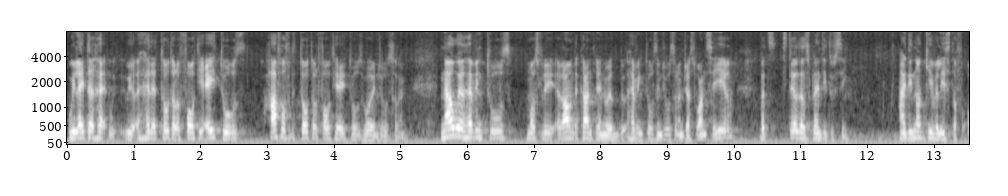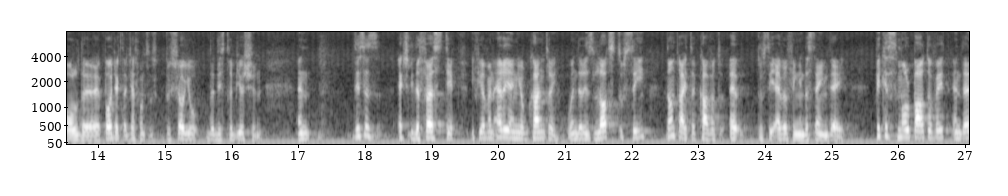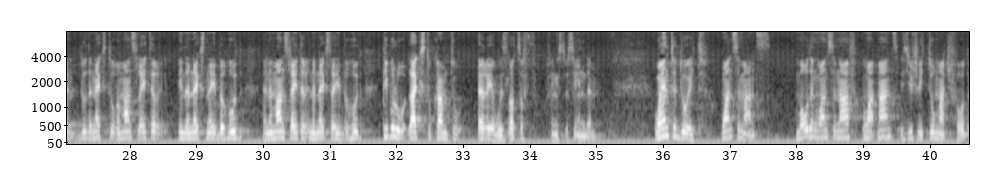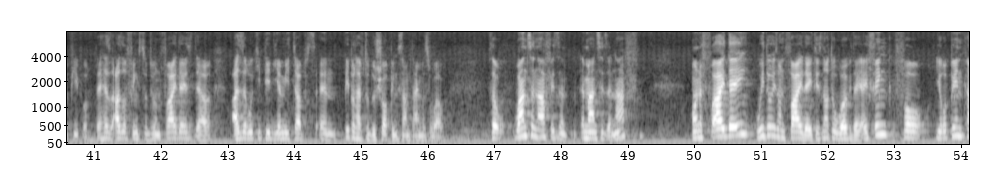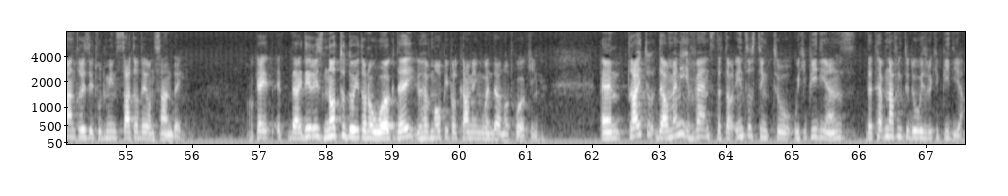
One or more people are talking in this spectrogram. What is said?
We later had, we had a total of 48 tours. Half of the total 48 tours were in Jerusalem. Now we're having tours mostly around the country, and we're having tours in Jerusalem just once a year, but still there's plenty to see. I did not give a list of all the projects, I just want to, to show you the distribution. And this is actually the first tip. If you have an area in your country when there is lots to see, don't try to cover to, uh, to see everything in the same day. Pick a small part of it and then do the next tour a month later in the next neighborhood and a month later in the next neighborhood. People likes to come to area with lots of things to see in them. When to do it? Once a month more than once enough, one month is usually too much for the people. They have other things to do on Fridays. There are other Wikipedia meetups, and people have to do shopping sometime as well. So once enough is a, a month is enough. On a Friday, we do it on Friday. It is not a work day. I think for European countries, it would mean Saturday on Sunday. Okay, it, the idea is not to do it on a work day. You have more people coming when they are not working. And try to, there are many events that are interesting to Wikipedians that have nothing to do with Wikipedia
